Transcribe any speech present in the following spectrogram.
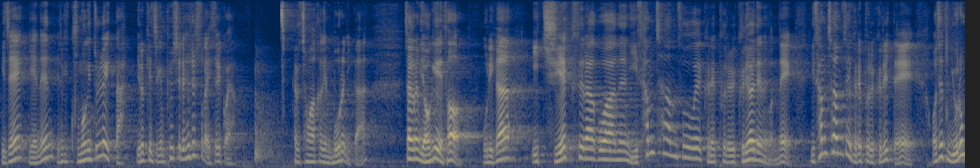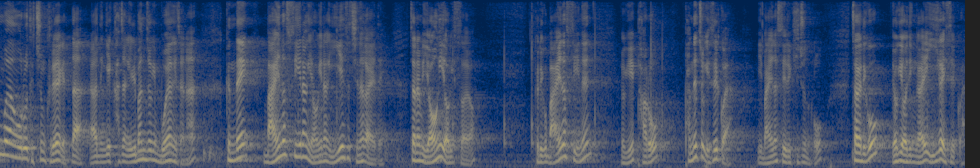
이제 얘는 이렇게 구멍이 뚫려 있다. 이렇게 지금 표시를 해줄 수가 있을 거야. 그래서 정확하게는 모르니까 자 그럼 여기에서 우리가 이 gx라고 하는 이 3차 함수의 그래프를 그려야 되는 건데 이 3차 함수의 그래프를 그릴 때 어쨌든 이런 모양으로 대충 그려야겠다라는 게 가장 일반적인 모양이잖아 근데 마이너스 2랑 0이랑 2에서 지나가야 돼자 그러면 0이 여기 있어요 그리고 마이너스 2는 여기 바로 반대쪽에 있을 거야. 이 마이너스 1을 기준으로. 자, 그리고 여기 어딘가에 2가 있을 거야.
